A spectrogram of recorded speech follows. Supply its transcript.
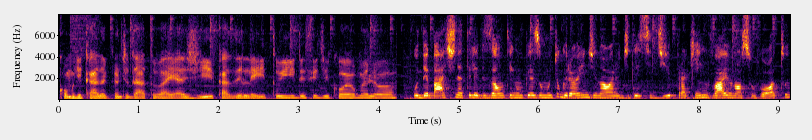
como que cada candidato vai agir, caso eleito, e decidir qual é o melhor O debate na televisão tem um peso muito grande na hora de decidir para quem vai o nosso voto.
